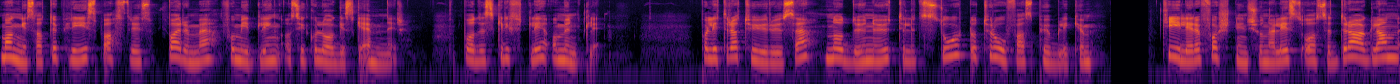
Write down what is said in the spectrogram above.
Mange satte pris på Astrids varme formidling av psykologiske emner, både skriftlig og muntlig. På Litteraturhuset nådde hun ut til et stort og trofast publikum. Tidligere forskningsjournalist Åse Dragland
